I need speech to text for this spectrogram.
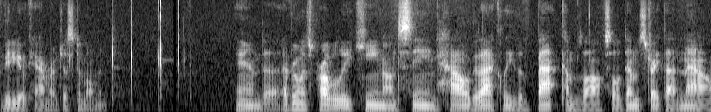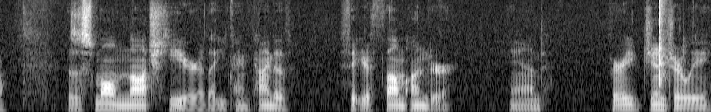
video camera just a moment. And uh, everyone's probably keen on seeing how exactly the back comes off, so I'll demonstrate that now. There's a small notch here that you can kind of fit your thumb under and very gingerly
